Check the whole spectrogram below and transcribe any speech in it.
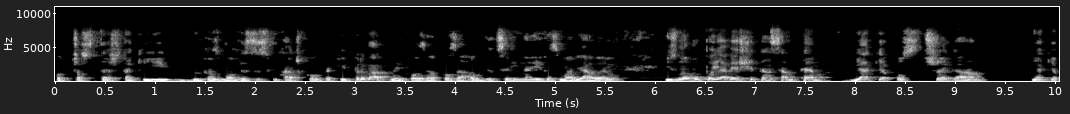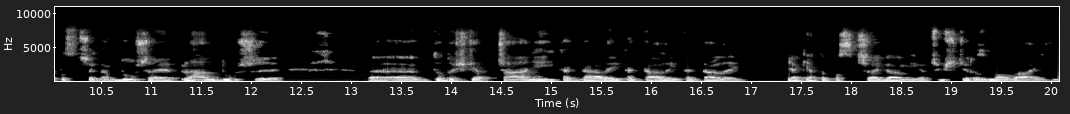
podczas też takiej rozmowy ze słuchaczką, takiej prywatnej, poza, poza audycyjnej, rozmawiałem i znowu pojawia się ten sam temat. Jak ja postrzegam, jak ja postrzegam duszę, plan duszy, e, to doświadczanie i tak dalej, i tak dalej, i tak dalej. Jak ja to postrzegam i oczywiście rozmowa. I...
